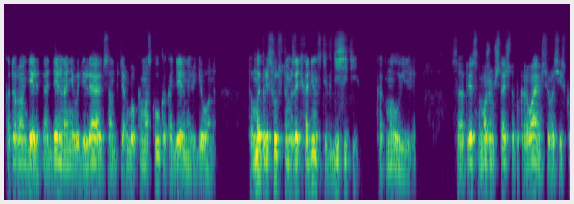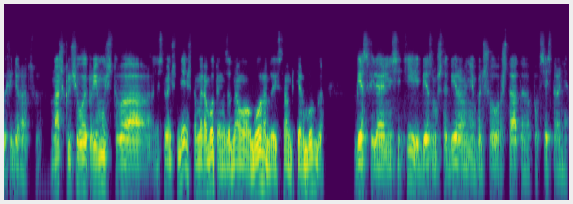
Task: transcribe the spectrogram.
которые он делит, отдельно они выделяют Санкт-Петербург и Москву как отдельные регионы, то мы присутствуем из этих 11 в 10, как мы увидели. Соответственно, можем считать, что покрываем всю Российскую Федерацию. Наше ключевое преимущество на сегодняшний день, что мы работаем из одного города, из Санкт-Петербурга, без филиальной сети и без масштабирования большого штата по всей стране.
